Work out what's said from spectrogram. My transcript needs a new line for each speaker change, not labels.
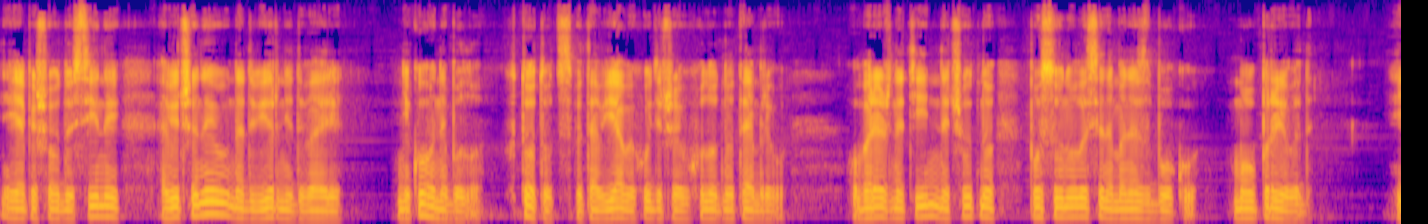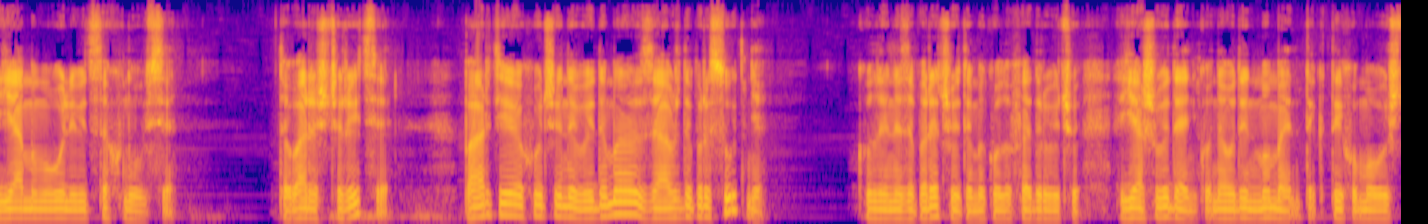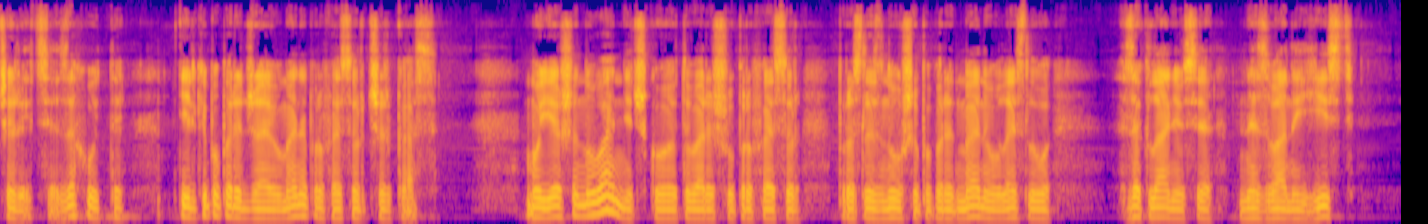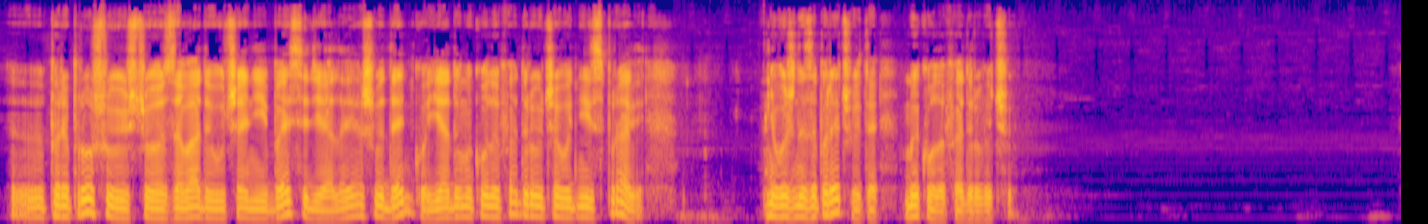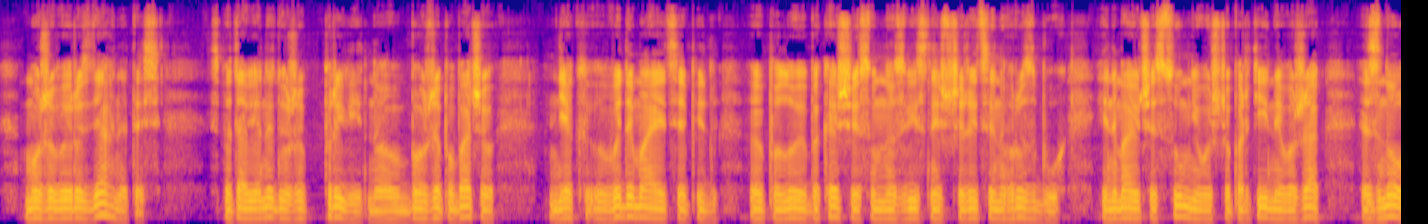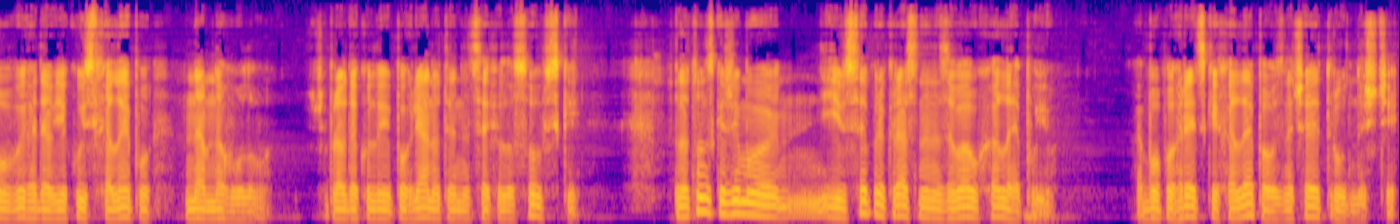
Я пішов до сіней, а відчинив надвірні двері. Нікого не було. Хто тут? спитав я, виходячи в холодну темряву. Обережна тінь нечутно посунулася на мене збоку, мов привид. Я мимоволі відстахнувся. Товариш Чириця, партія, хоч і невидима, завжди присутня. Коли не заперечуєте, Миколу Федоровичу, я швиденько на один моментик тихо мовив щириця. Заходьте, тільки попереджаю, у мене професор Черкас. Моє шануваннячко, товаришу професор, прослизнувши поперед мене, улесливо закланявся незваний гість. «Е, перепрошую, що завадив ученій бесіді, але я швиденько, я до Миколи Федоровича в одній справі. Ви ж не заперечуєте, Микола Федоровичу? Може, ви роздягнетесь? Спитав я не дуже привітно, бо вже побачив, як видимається під е, полою Бекеші сумнозвісний щирицин Грузбух, і, не маючи сумніву, що партійний вожак знову вигадав якусь халепу нам на голову. Щоправда, коли поглянути на це філософськи, Платон, скажімо, і все прекрасно називав халепою, або по-грецьки халепа означає труднощі.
